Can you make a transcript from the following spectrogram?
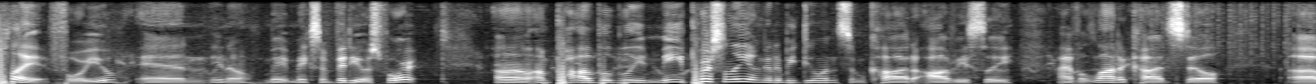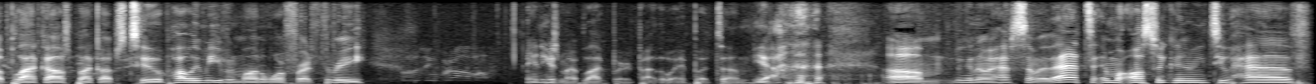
play it for you and you know make, make some videos for it. Uh, I'm probably me personally. I'm gonna be doing some COD. Obviously, I have a lot of COD still. Uh, Black Ops, Black Ops 2, probably even Modern Warfare 3. And here's my Blackbird, by the way. But um, yeah, um, we're gonna have some of that, and we're also going to have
